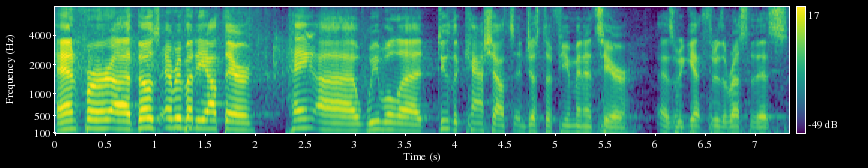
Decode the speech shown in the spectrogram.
And for uh, those, everybody out there, hang. Uh, we will uh, do the cash outs in just a few minutes here as we get through the rest of this.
